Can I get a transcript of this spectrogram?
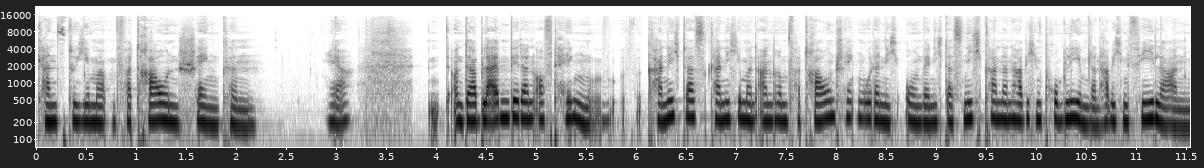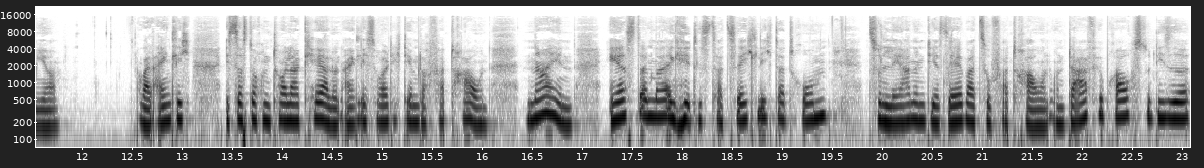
kannst du jemandem Vertrauen schenken? Ja und da bleiben wir dann oft hängen. Kann ich das? Kann ich jemand anderem Vertrauen schenken oder nicht? Und wenn ich das nicht kann, dann habe ich ein Problem, dann habe ich einen Fehler an mir. Weil eigentlich ist das doch ein toller Kerl und eigentlich sollte ich dem doch vertrauen. Nein, erst einmal geht es tatsächlich darum, zu lernen, dir selber zu vertrauen. Und dafür brauchst du diese,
